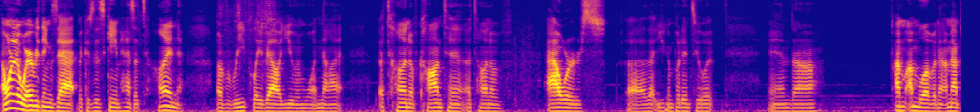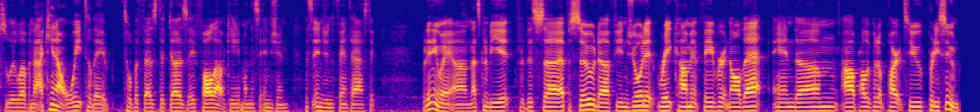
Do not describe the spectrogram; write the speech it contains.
I want to know where everything's at because this game has a ton of replay value and whatnot, a ton of content, a ton of hours uh, that you can put into it, and uh, I'm I'm loving it. I'm absolutely loving it. I cannot wait till they till Bethesda does a Fallout game on this engine. This engine's fantastic. But anyway, um, that's gonna be it for this uh, episode. Uh, if you enjoyed it, rate, comment, favorite, and all that. And um, I'll probably put up part two pretty soon.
